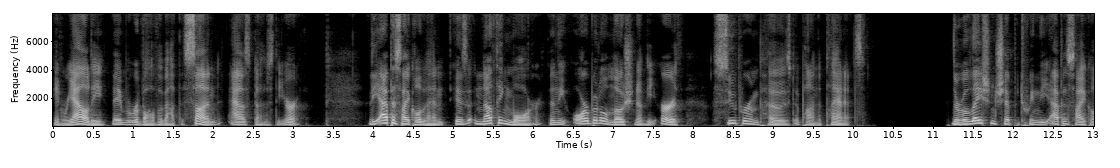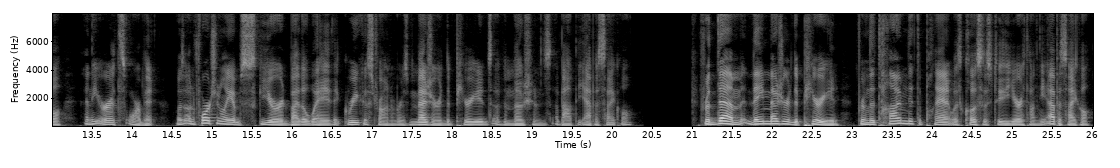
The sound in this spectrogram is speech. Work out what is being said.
in reality, they revolve about the Sun, as does the Earth. The epicycle, then, is nothing more than the orbital motion of the Earth superimposed upon the planets. The relationship between the epicycle and the Earth's orbit was unfortunately obscured by the way that Greek astronomers measured the periods of the motions about the epicycle. For them, they measured the period from the time that the planet was closest to the Earth on the epicycle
